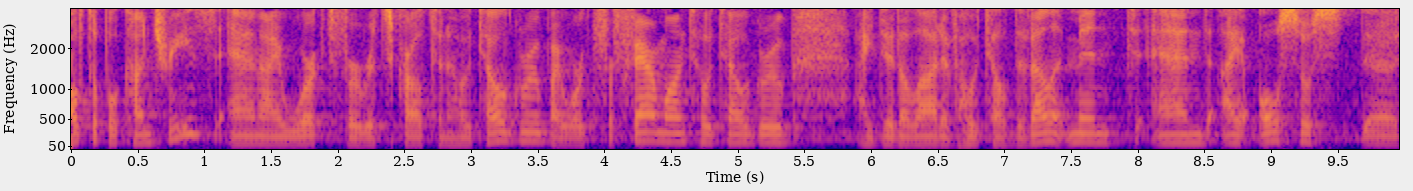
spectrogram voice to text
multiple countries, and I worked for Ritz Carlton Hotel Group. I worked for Fairmont Hotel Group. I did a lot of hotel development, and I also uh,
